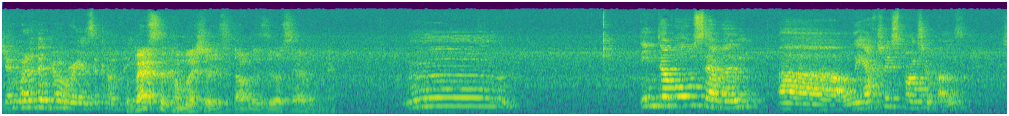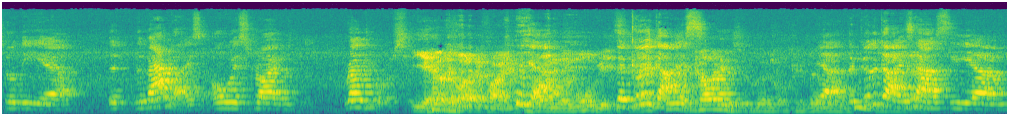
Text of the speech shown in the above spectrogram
Jaguar Land Rover is a company. The best commercial is 007, eh? Mm, in double seven, uh, we actually sponsor both. So the, uh, the the bad guys always drive Range Rovers. Yeah, that's what I find Yeah. from the movies. The good guys. Guys, well, okay. then, Yeah, the good guys Yeah. has the, um,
